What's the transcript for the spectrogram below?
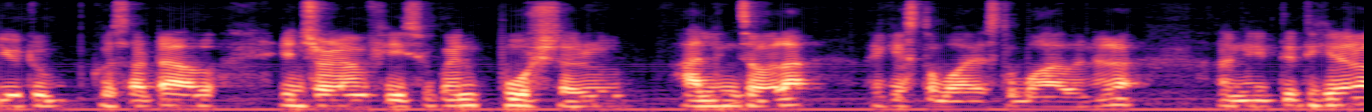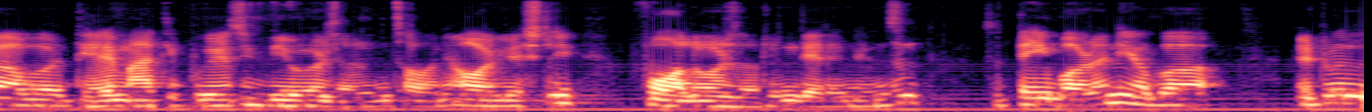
युट्युबको सट्टा अब इन्स्टाग्राम फेसबुकमा पनि पोस्टहरू हालिन्छ होला। लाइक यस्तो भयो यस्तो भयो भनेर। अनि त्यतिखेर अब धेरै माथि पुगेपछि भ्युवर्सहरू पनि छ भने अभियसली फलोवर्सहरू पनि धेरै नै हुन्छन्। सो त्यहीँबाट नि अब it will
